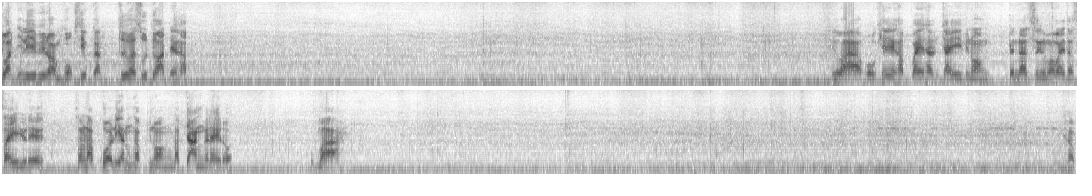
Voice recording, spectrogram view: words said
จวดอีหลีพี่น้องหกสิบกับถือว่าสุดยอดเนี่ยครับถือว่าโอเคครับไว้ท่านใจพี่น้อง เป็นกาซื้อมาไว้แต่ใส่อยู่เด้สำหรับขั้วเลี้ยนครับพี่น้องรับจ้างก็ได้ดอกผมว่า ครับ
